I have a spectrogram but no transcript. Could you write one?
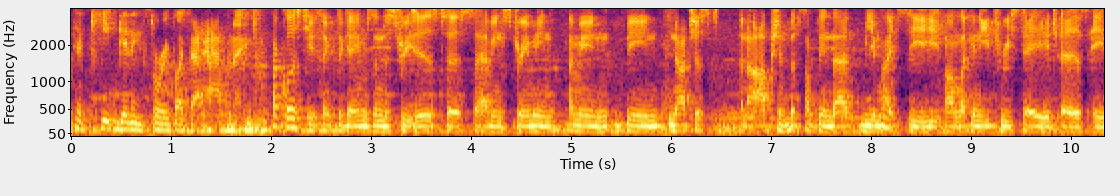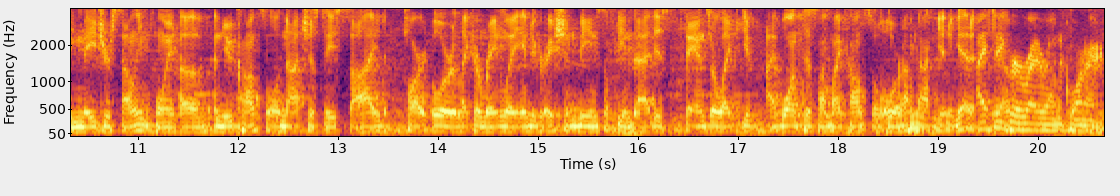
to keep getting stories like that happening. How close do you think the games industry is to having streaming? I mean, being not just an option, but something that you might see on like an E3 stage as a major selling point of a new console, not just a side part or like a Rainway integration being something that is fans are like, I want this on my console, or I'm not going to get it. I think know? we're right around the corner.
